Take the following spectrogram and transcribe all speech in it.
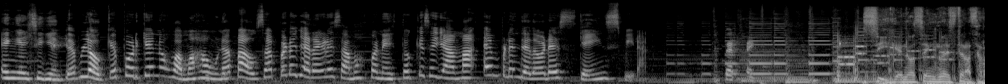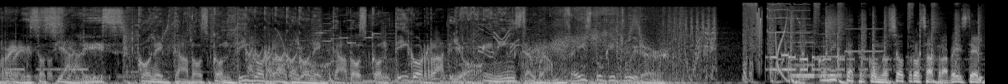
en el siguiente bloque porque nos vamos a una pausa, pero ya regresamos con esto que se llama Emprendedores que Inspiran. Perfecto. Síguenos en nuestras redes sociales. Conectados contigo radio. Conectados contigo radio. En Instagram, Facebook y Twitter. Conéctate con nosotros a través del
